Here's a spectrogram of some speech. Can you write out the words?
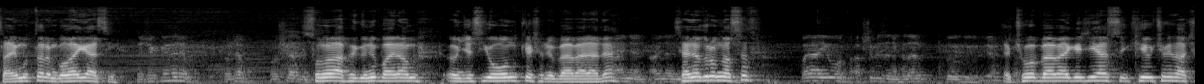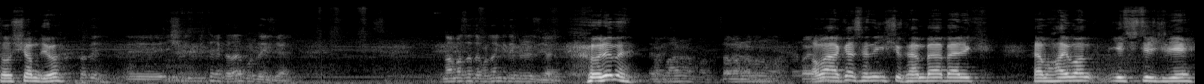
Sayın Muhtarım kolay gelsin. Teşekkür ederim. Hocam hoş geldiniz. Soner Arpa günü bayram öncesi yoğunluk yaşanıyor berberlerde. Aynen aynen. Sende durum nasıl? Bayağı yoğun. Akşam ezanına kadar doyduyuz yani. E, çoğu berber gece yarısı 2'ye 3'e kadar çalışacağım diyor. Tabii e, işimiz bitene kadar buradayız yani. Namaza da buradan gidebiliriz yani. Öyle mi? Evet. Sabah namazına. Bayağı Ama erken sende iş yok. Hem berberlik hem hayvan yetiştiriciliği.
